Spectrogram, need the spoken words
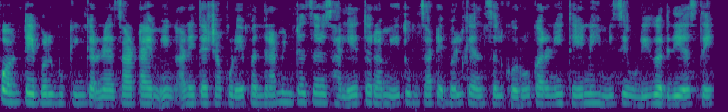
पण टेबल बुकिंग करण्याचा टायमिंग आणि त्याच्यापुढे पंधरा मिनटं जर झाले तर आम्ही तुमचा टेबल कॅन्सल करू कारण इथे नेहमीच एवढी गर्दी असते.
